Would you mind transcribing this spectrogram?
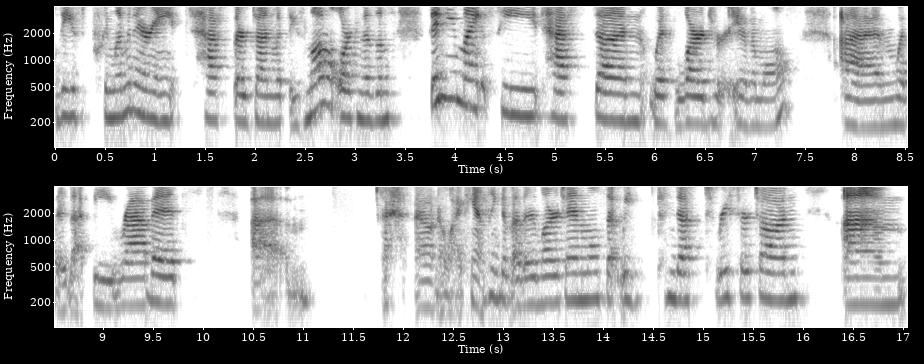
these preliminary tests are done with these model organisms then you might see tests done with larger animals um, whether that be rabbits um, i don't know i can't think of other large animals that we conduct research on. Um,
